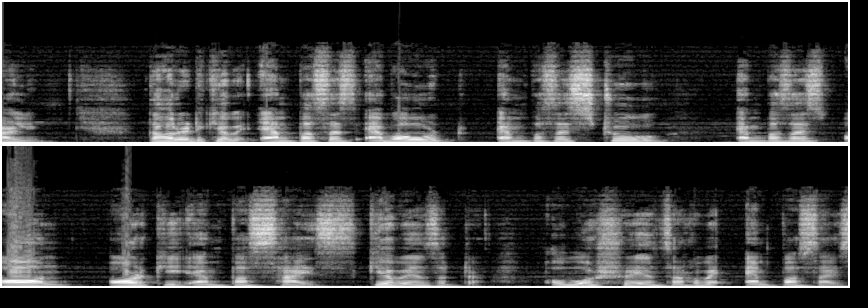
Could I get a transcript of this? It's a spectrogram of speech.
early তাহলে এটা কি হবে? Emphasise about emphasise to emphasise on or কি? এম্পাসাইজ কি হবে অ্যান্সারটা অবশ্যই অ্যান্সার হবে এম্পাসাইজ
